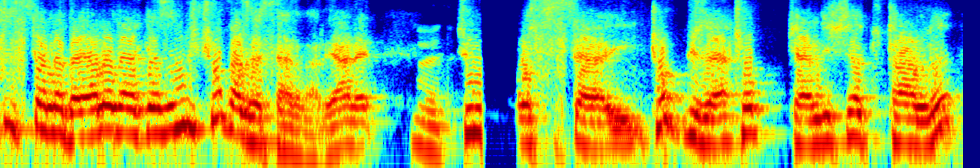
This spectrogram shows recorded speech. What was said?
sisteme dayalı olarak yazılmış çok az eser var. Yani Evet. o sistem çok güzel, çok kendi içine tutarlı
